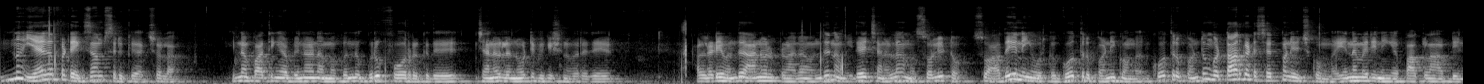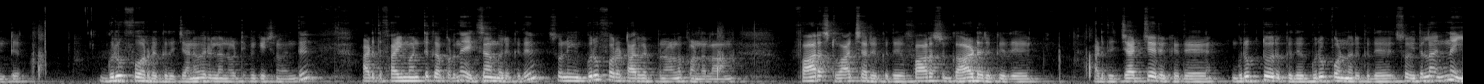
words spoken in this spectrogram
இன்னும் ஏகப்பட்ட எக்ஸாம்ஸ் இருக்குது ஆக்சுவலாக இன்னும் பார்த்தீங்க அப்படின்னா நமக்கு வந்து குரூப் ஃபோர் இருக்குது. ஜனவரியில் நோட்டிஃபிகேஷன் வருது. ஆல்ரெடி வந்து ஆனுவல் பிளானை வந்து நம்ம இதே சேனலில் நம்ம சொல்லிட்டோம். ஸோ அதையும் நீங்கள் ஒரு கோத்ரு பண்ணிக்கோங்க. கோத்ரு பண்ணிட்டு உங்கள் டார்கெட்டை செட் பண்ணி வச்சுக்கோங்க. என்ன மாதிரி நீங்கள் பார்க்கலாம் அப்படின்ட்டு. குரூப் ஃபோர் இருக்குது. ஜனவரியில் நோட்டிஃபிகேஷன் வந்து அடுத்து ஃபைவ் மந்த்துக்கு அப்புறம் தான் எக்ஸாம் இருக்குது. ஸோ நீங்கள் குரூப் ஃபோரை டார்கெட் பண்ணாலும் பண்ணலாம். ஃபாரஸ்ட் வாட்சர் இருக்குது. ஃபாரஸ்ட் கார்டு இருக்குது. அடுத்து ஜட்ஜ் இருக்குது குரூப் டூ இருக்குது குரூப் ஒன்று இருக்குது. ஸோ இதெல்லாம் இன்னும்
